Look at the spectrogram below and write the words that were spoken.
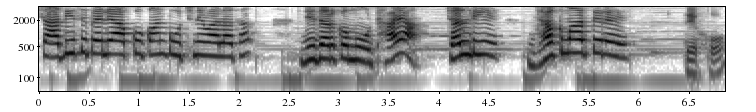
शादी से पहले आपको कौन पूछने वाला था? जिधर को मुँह उठाया चल दिए झक मारते रहे। देखो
